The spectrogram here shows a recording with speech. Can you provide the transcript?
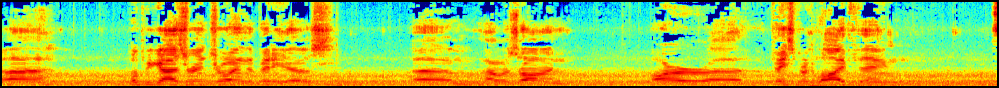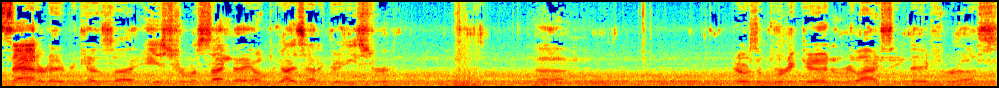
Uh, hope you guys are enjoying the videos. Um, I was on our uh, Facebook Live thing Saturday because uh, Easter was Sunday. I hope you guys had a good Easter. Um, it was a pretty good and relaxing day for us.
